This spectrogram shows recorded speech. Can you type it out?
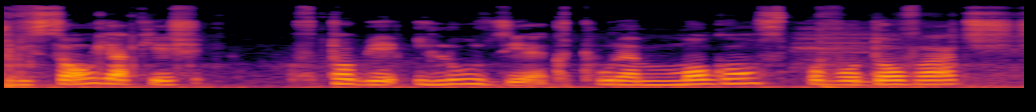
Czyli są jakieś w tobie iluzje, które mogą spowodować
